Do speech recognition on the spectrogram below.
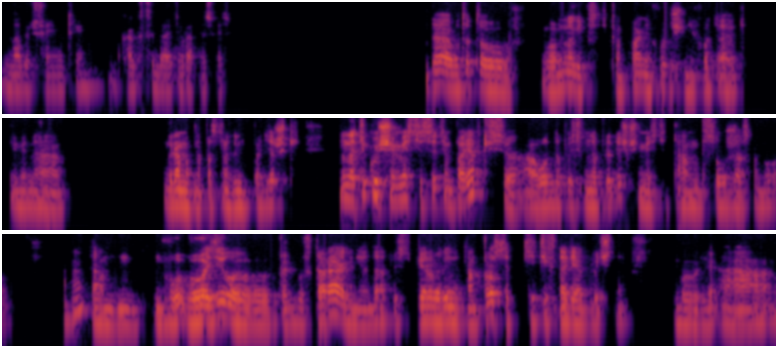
много решений внутри, как собирать обратную связь. Да, вот этого во многих, кстати, компаниях очень не хватает. Именно грамотно построенной поддержки. Ну, на текущем месте с этим порядке все, а вот, допустим, на предыдущем месте там все ужасно было. Uh-huh. Там вывозила как бы вторая линия, да, то есть первая линия там просто те технари обычные были, а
